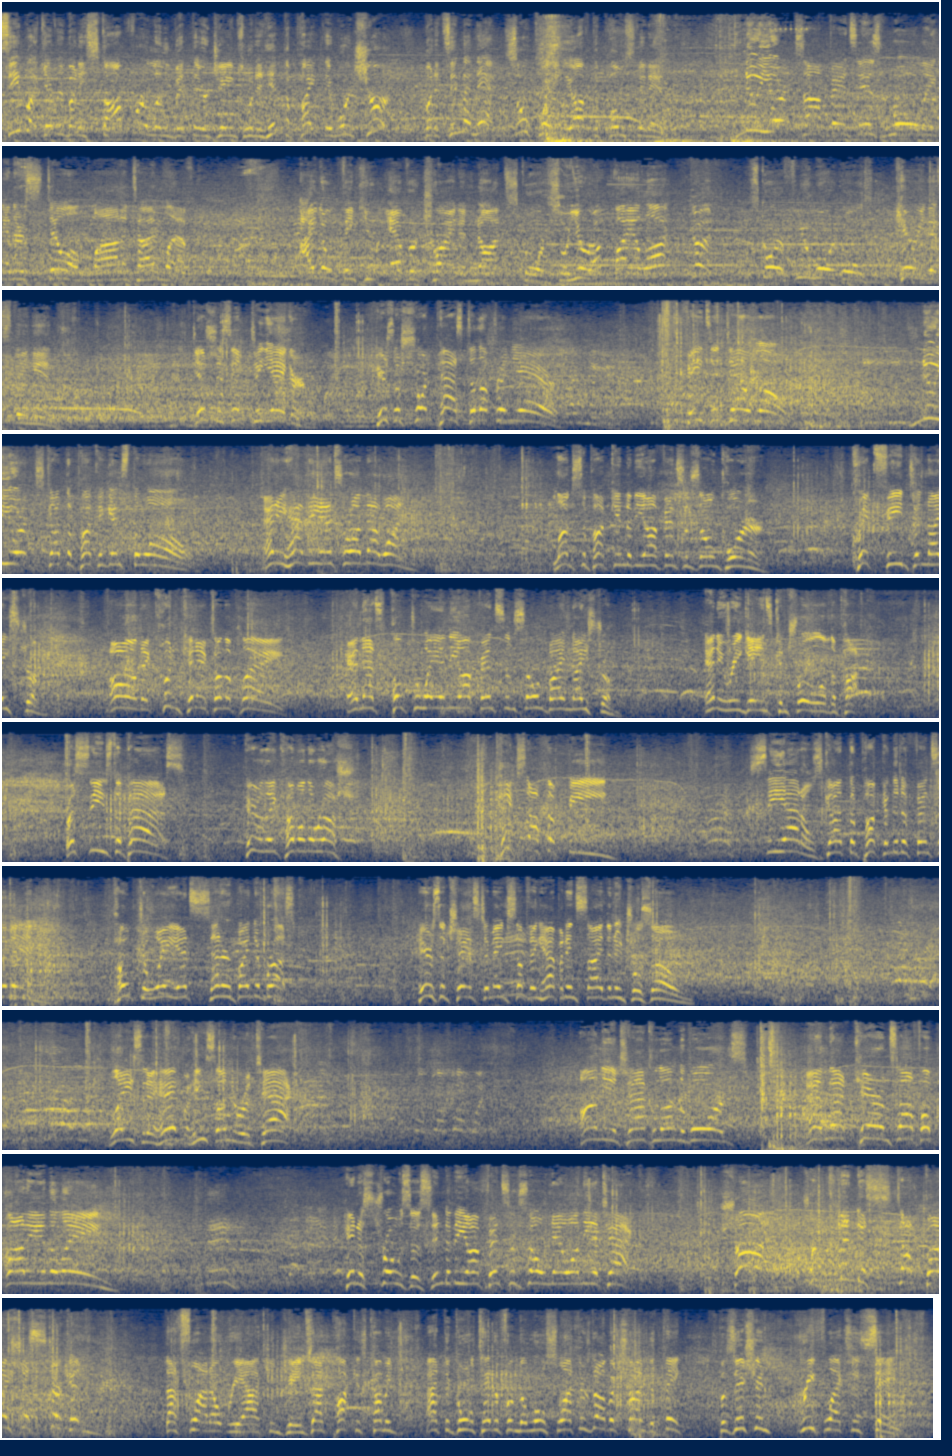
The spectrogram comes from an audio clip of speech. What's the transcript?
Seemed like everybody stopped for a little bit there, James. When it hit the pipe, they weren't sure. But it's in the net so quickly off the post and in. New York's offense is rolling, and there's still a lot of time left. I don't think you ever try to not score. So you're up by a lot? Good. Score a few more goals. Carry this thing in. Dishes it to Jaeger. Here's a short pass to Lafreniere. Feeds it down low. New York's got the puck against the wall. And he had the answer on that one. Lugs the puck into the offensive zone corner. Quick feed to Nystrom. Oh, they couldn't connect on the play. And that's poked away in the offensive zone by Nystrom. And he regains control of the puck. Receives the pass. Here they come on the rush. Picks off the feed. Seattle's got the puck in the defensive end. Poked away at center by DeBrusk. Here's a chance to make something happen inside the neutral zone. Lays it ahead, but he's under attack. On the attack along the boards. And that caroms off a body in the lane. Hinostroza's into the offensive zone now on the attack. Shot! Tremendous stop by Shesterkin. That's flat-out reaction, James. That puck is coming at the goaltender from the low slot. There's not much time to think. Position, reflexes, save.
